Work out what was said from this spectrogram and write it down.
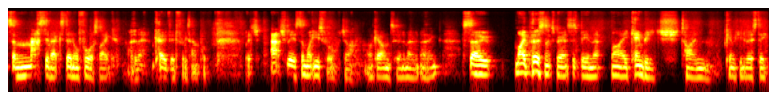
some massive external force like i don't know covid for example which actually is somewhat useful which i'll, I'll get onto in a moment i think. So my personal experience has been that my cambridge time cambridge university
